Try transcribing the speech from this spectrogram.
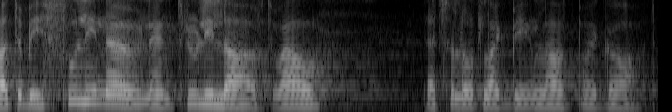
But to be fully known and truly loved, well, that's a lot like being loved by God.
